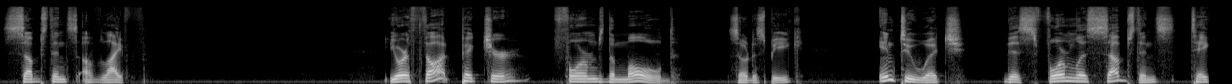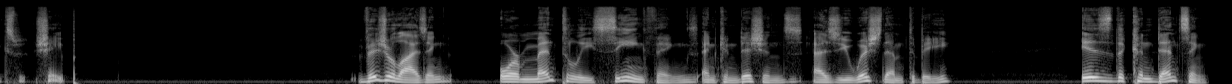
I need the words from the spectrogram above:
substance of life. Your thought picture forms the mold, so to speak, into which this formless substance takes shape. Visualizing or mentally seeing things and conditions as you wish them to be is the condensing,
